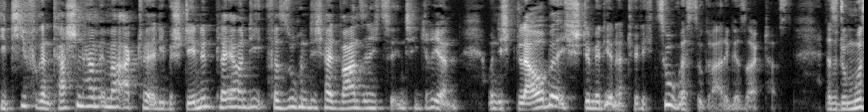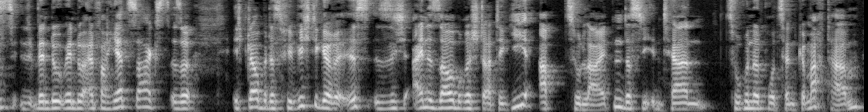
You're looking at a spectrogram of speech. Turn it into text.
die tieferen Taschen haben immer aktuell die bestehenden Player und die versuchen dich halt wahnsinnig zu integrieren. Und ich glaube, ich stimme dir natürlich zu, was du gerade gesagt hast. Also du musst, wenn du, wenn du einfach jetzt sagst, also ich glaube, das viel Wichtigere ist, sich eine saubere Strategie abzuleiten, dass sie intern zu 100 Prozent gemacht haben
